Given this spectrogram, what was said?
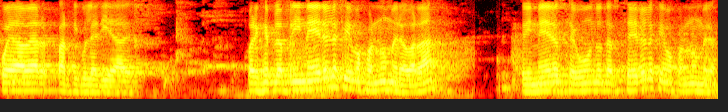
puede haber particularidades. Por ejemplo, primero lo escribimos con número, ¿verdad? Primero, segundo, tercero lo escribimos con número.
